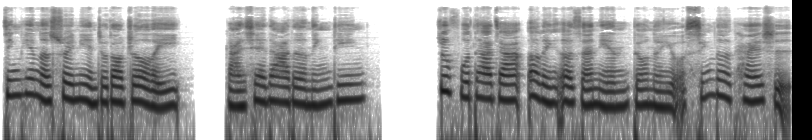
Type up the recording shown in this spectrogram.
今天的碎念就到这里，感谢大家的聆听，祝福大家二零二三年都能有新的开始。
